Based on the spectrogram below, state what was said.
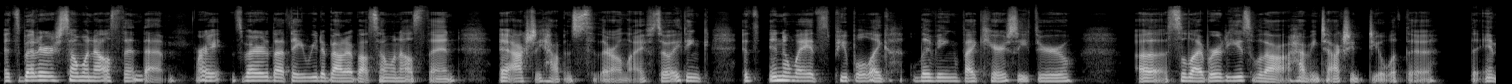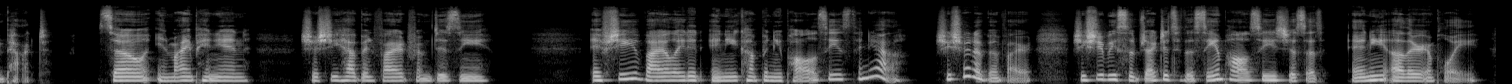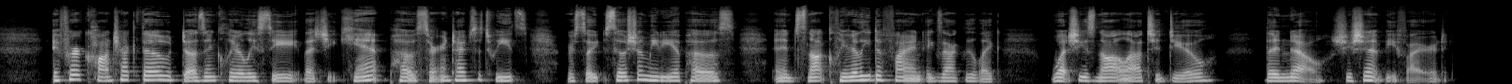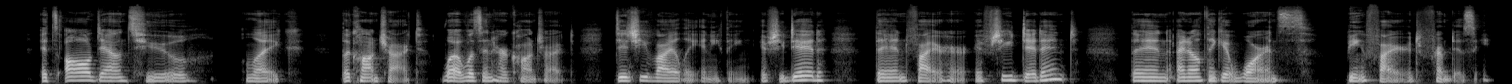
it's better someone else than them, right? It's better that they read about it about someone else than it actually happens to their own life. So I think it's in a way, it's people like living vicariously through uh, celebrities without having to actually deal with the, the impact. So in my opinion, should she have been fired from Disney? If she violated any company policies, then yeah, she should have been fired. She should be subjected to the same policies just as any other employee. If her contract though doesn't clearly state that she can't post certain types of tweets or so- social media posts and it's not clearly defined exactly like what she's not allowed to do, then no, she shouldn't be fired. It's all down to like the contract. What was in her contract? Did she violate anything? If she did, then fire her. If she didn't, then I don't think it warrants being fired from Disney.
